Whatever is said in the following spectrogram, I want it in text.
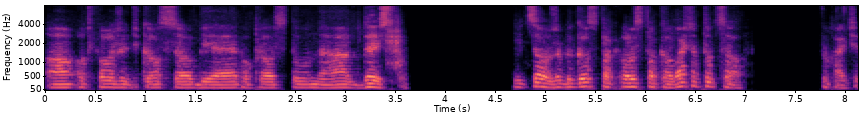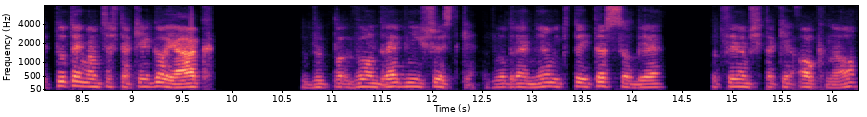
o, otworzyć go sobie po prostu na dysku. I co, żeby go rozpakować, no to co? Słuchajcie, tutaj mam coś takiego jak wypo- wyodrębnij wszystkie. Wyodrębniam i tutaj też sobie otwieram się takie okno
